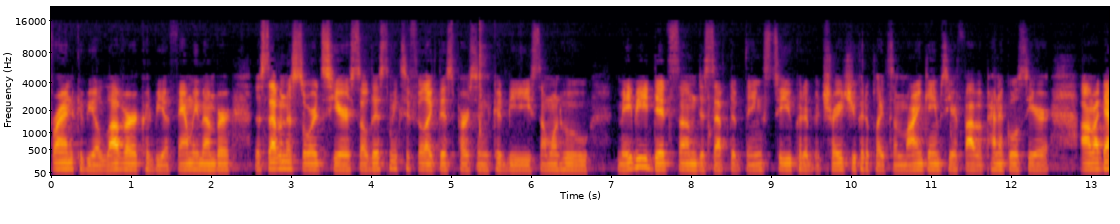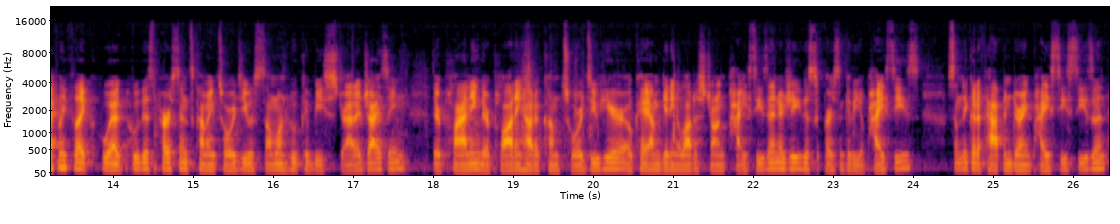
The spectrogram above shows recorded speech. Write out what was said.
friend, could be a lover, could be a family member. The Seven of Swords here. So this makes it feel like this person could be someone who maybe did some deceptive things to you, could have betrayed you, could have played some mind games here, Five of Pentacles here. Um, I definitely feel like who, who this person's coming towards you is someone who could be strategizing they're planning, they're plotting how to come towards you here. Okay, I'm getting a lot of strong Pisces energy. This person could be a Pisces. Something could have happened during Pisces season.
